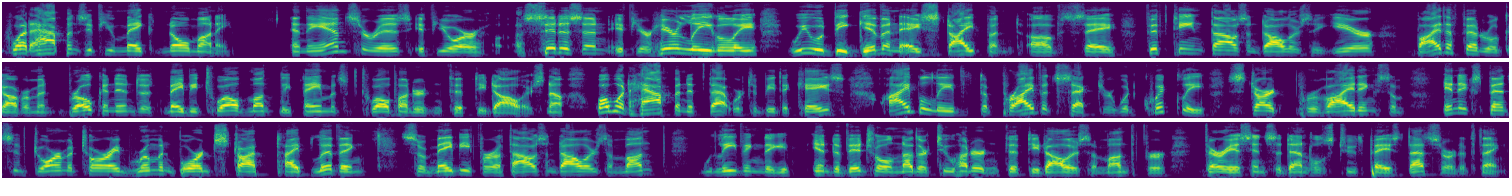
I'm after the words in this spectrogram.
what happens if you make no money? And the answer is if you're a citizen, if you're here legally, we would be given a stipend of, say, $15,000 a year by the federal government broken into maybe 12 monthly payments of $1,250. Now, what would happen if that were to be the case? I believe that the private sector would quickly start providing some inexpensive dormitory, room and board type living. So maybe for $1,000 a month, leaving the individual another $250 a month for various incidentals, toothpaste, that sort of thing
